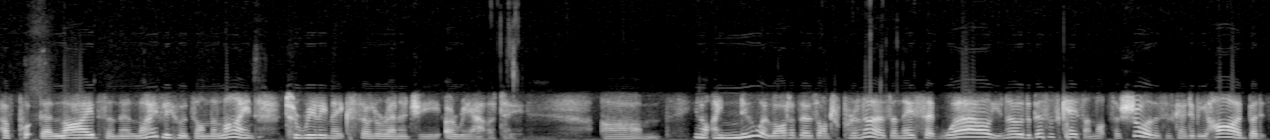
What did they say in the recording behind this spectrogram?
have put their lives and their livelihoods on the line to really make solar energy a reality. Um, you know, I knew a lot of those entrepreneurs, and they said, "Well, you know, the business case, I'm not so sure. This is going to be hard, but it's,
